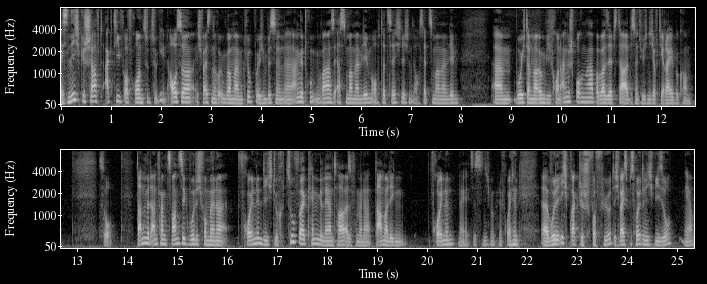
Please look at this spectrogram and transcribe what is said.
es nicht geschafft, aktiv auf Frauen zuzugehen. Außer, ich weiß noch, irgendwann mal im Club, wo ich ein bisschen äh, angetrunken war. Das erste Mal in meinem Leben auch tatsächlich und auch das letzte Mal in meinem Leben ähm, wo ich dann mal irgendwie Frauen angesprochen habe, aber selbst da habe ich es natürlich nicht auf die Reihe bekommen. So. Dann mit Anfang 20 wurde ich von meiner Freundin, die ich durch Zufall kennengelernt habe, also von meiner damaligen Freundin, na jetzt ist es nicht mehr meine Freundin, äh, wurde ich praktisch verführt. Ich weiß bis heute nicht wieso, ja.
